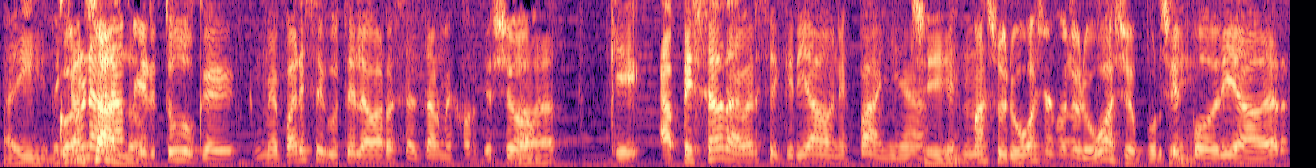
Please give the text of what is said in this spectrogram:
Ahí, descansando. Con una gran virtud que me parece que usted la va a resaltar mejor que yo. Que a pesar de haberse criado en España, es más uruguayo que un uruguayo, porque él podría haber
